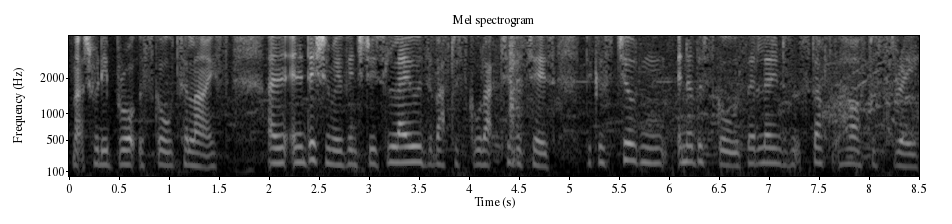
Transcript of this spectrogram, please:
and that's really brought the school to life. And in addition we've introduced loads of after school activities because children in other schools their learning doesn't stop at half past three.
